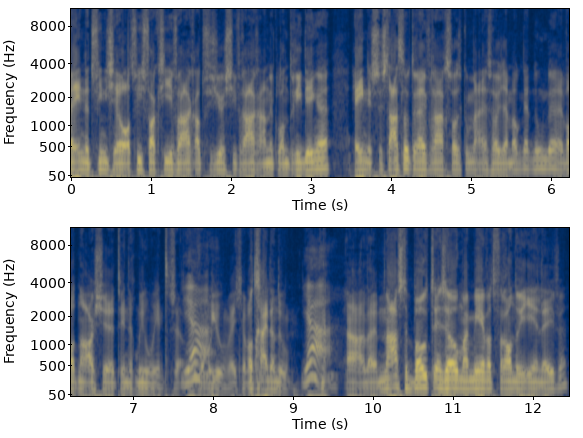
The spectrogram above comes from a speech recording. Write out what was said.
in het financieel adviesvak zie je vaak adviseurs die vragen aan de klant drie dingen. Eén is de staatsloterijvraag, zoals, ik hem, zoals jij hem ook net noemde. Wat nou als je 20 miljoen wint of zo? Ja. Of een miljoen, weet je. Wat ga je dan doen? ja, Ja, naast de boot en zo, maar meer wat veranderen in je leven.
